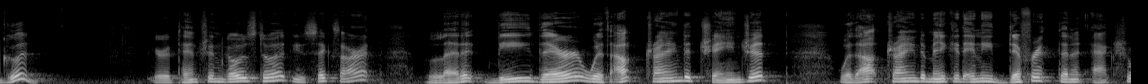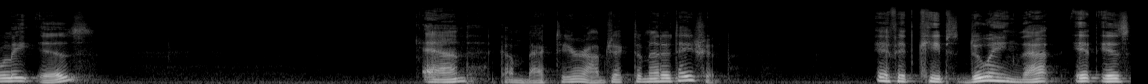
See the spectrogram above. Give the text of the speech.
Good. Your attention goes to it, you six R it. Let it be there without trying to change it, without trying to make it any different than it actually is. And come back to your object of meditation. If it keeps doing that, it is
